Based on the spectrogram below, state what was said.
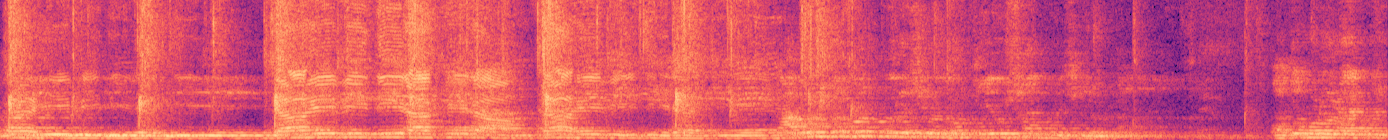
कहे विधि रही चाहे विधि राखे राम चाहे विधि रहिए রাবণ যখন করেছিল তখন কেউ সামনে ছিল না অত বড় রাজ্য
